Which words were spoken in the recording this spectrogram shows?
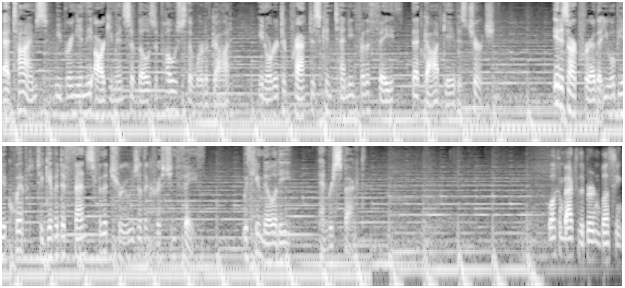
At times, we bring in the arguments of those opposed to the Word of God in order to practice contending for the faith that God gave His church. It is our prayer that you will be equipped to give a defense for the truths of the Christian faith with humility and respect. Welcome back to the Burden Blessing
